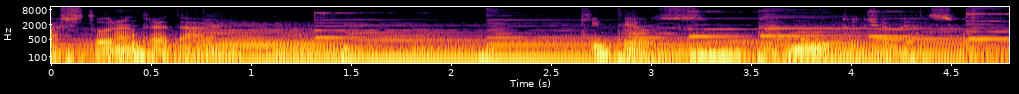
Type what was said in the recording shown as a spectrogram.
Pastor André Dávila. Que Deus muito te abençoe.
